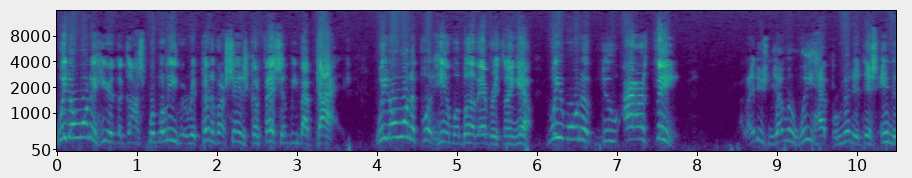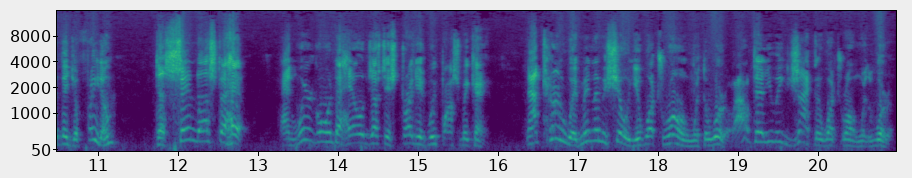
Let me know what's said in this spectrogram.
We don't want to hear the gospel, believe it, repent of our sins, confess and be baptized. We don't want to put him above everything else. We want to do our thing. Ladies and gentlemen, we have permitted this individual freedom to send us to hell. And we're going to hell just as straight as we possibly can. Now turn with me, let me show you what's wrong with the world. I'll tell you exactly what's wrong with the world.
